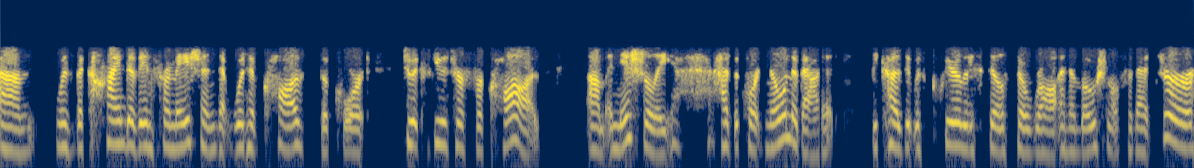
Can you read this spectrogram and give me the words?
um, was the kind of information that would have caused the court to excuse her for cause um, initially, had the court known about it, because it was clearly still so raw and emotional for that juror,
